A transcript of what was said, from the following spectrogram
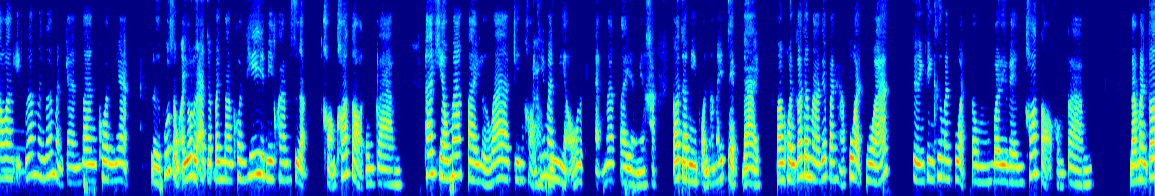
ระวังอีกเรื่องหนึ่งด้วยเหมือนกันบางคนเนี่ย หรือผู้สูงอายุหรืออาจจะเป็นบางคนที่มีความเสื่อม ของข้อต่อตรงกลาง ถ้าเคี้ยวมากไปหรือว่ากินของที่มันเหนียวหรือแข็งมากไปอย่างเงี้ยค่ะ ก็จะมีผลทำให้เจ็บได้ บางคนก็จะมาด้วยปัญหาปวดหัวแต่จริง ๆ คือมันปวดตรงบริเวณข้อต่อของกรามแล้วมันก็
